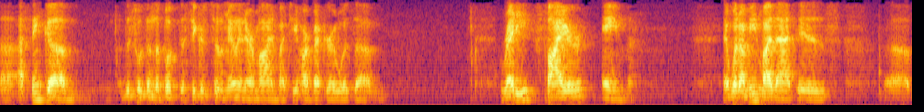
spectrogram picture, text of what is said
uh, I think um, this was in the book The Secrets to the Millionaire Mind by T. Harv Eker. It was um, ready, fire, aim. And what I mean by that is uh,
